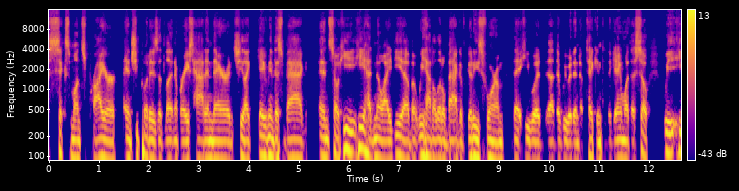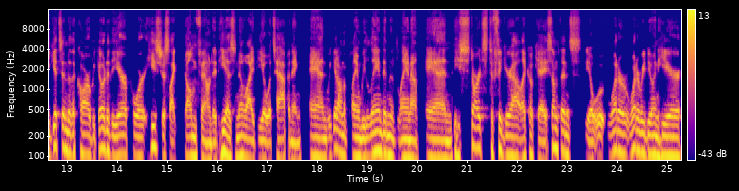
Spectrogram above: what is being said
six months prior. And she put his Atlanta Braves hat in there and she like gave me this bag and so he he had no idea but we had a little bag of goodies for him that he would uh, that we would end up taking to the game with us. So we he gets into the car we go to the airport. He's just like dumbfounded. He has no idea what's happening. And we get on the plane we land in atlanta and he starts to figure out like okay something's you know what are what are we doing here?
